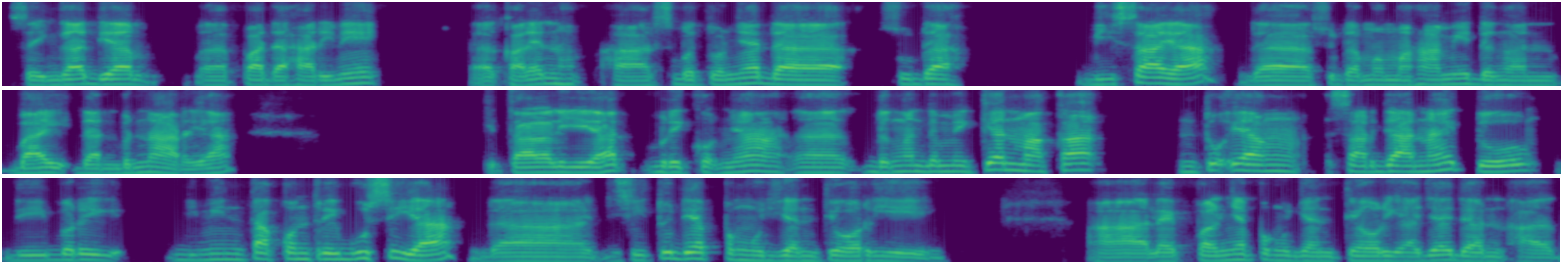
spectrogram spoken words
sehingga dia uh, pada hari ini Eh, kalian sebetulnya dah sudah bisa ya, dah sudah memahami dengan baik dan benar ya. Kita lihat berikutnya eh, dengan demikian maka untuk yang sarjana itu diberi diminta kontribusi ya. Dan di situ dia pengujian teori. Uh, levelnya pengujian teori aja dan uh,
